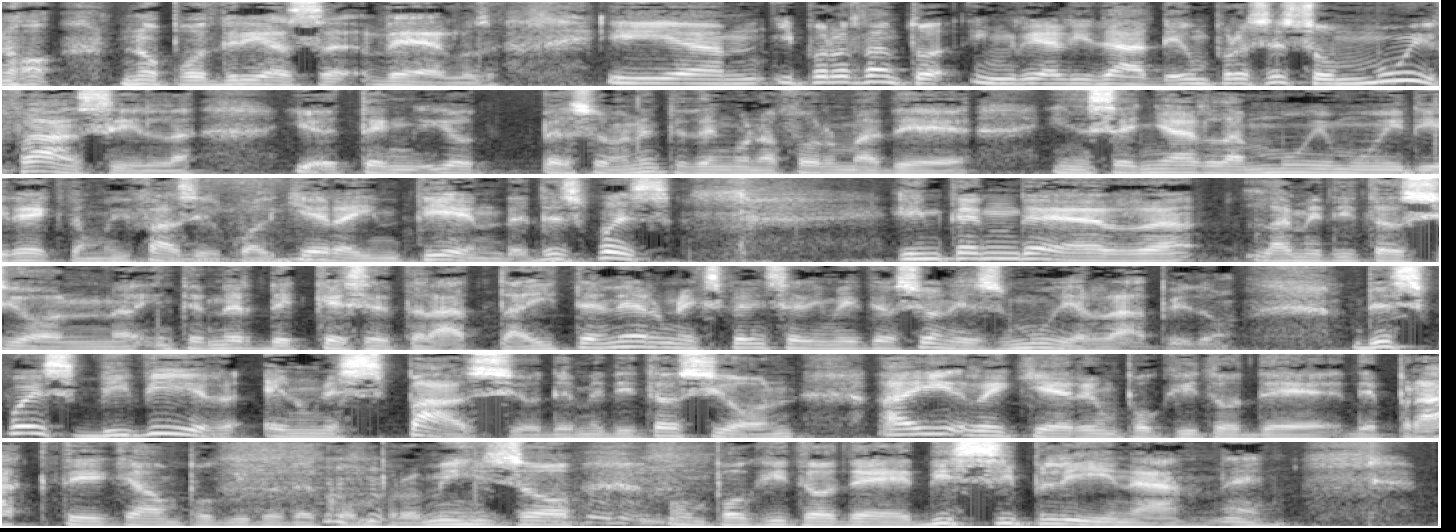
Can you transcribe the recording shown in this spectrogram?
no, podrías eh, verlos. Y, em, y por lo tanto, en realidad es un proceso muy fácil. Yo personalmente tengo una forma de enseñarla muy, muy directa, muy fácil, cualquiera entiende. Después, Entender la meditación, entender de qué se trata y tener una experiencia de meditación es muy rápido. Después vivir en un espacio de meditación, ahí requiere un poquito de, de práctica, un poquito de compromiso, un poquito de disciplina. eh.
